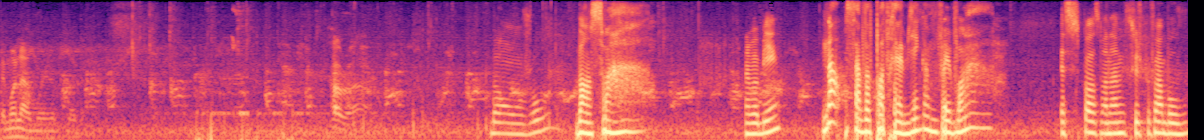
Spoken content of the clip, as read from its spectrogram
Fais-moi la. Bonjour. Bonsoir. Ça va bien? Non, ça va pas très bien, comme vous pouvez voir. Qu'est-ce qui se passe, madame? Qu'est-ce que je peux faire pour vous?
